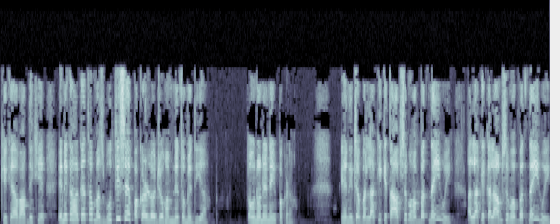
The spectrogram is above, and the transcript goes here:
کیونکہ اب آپ دیکھیے، انہیں کہا گیا تھا، مضبوطی سے پکڑ لو جو ہم نے تمہیں دیا۔ تو انہوں نے نہیں پکڑا۔ یعنی جب اللہ کی کتاب سے محبت نہیں ہوئی، اللہ کے کلام سے محبت نہیں ہوئی،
